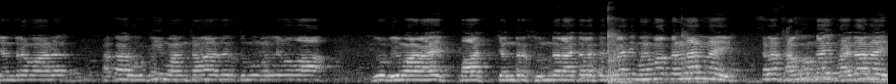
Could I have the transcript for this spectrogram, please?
चंद्रमान आता रोगी माणसाला जर तुम्ही म्हणले बाबा जो बिमार आहे पाच चंद्र सुंदर आहे त्याला चंद्राची महिमा कळणार नाही त्याला सांगून काही फायदा नाही.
